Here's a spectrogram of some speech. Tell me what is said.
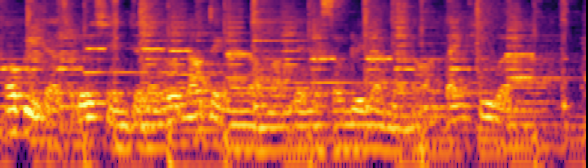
ဟုတ်ပြီဒါဆိုလို့ရှိရင်ကျွန်တော်တို့နောက်သင်ခန်းစာမှာပြန်လည်ဆုံတွေ့ကြမယ်နော် thank you ပါ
